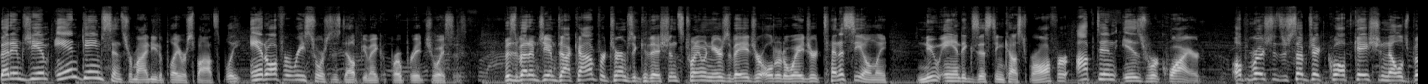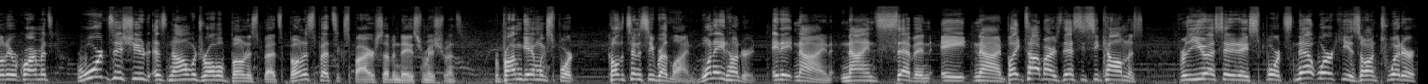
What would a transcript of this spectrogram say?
BetMGM and GameSense remind you to play responsibly and offer resources to help you make appropriate choices. Visit BetMGM.com for terms and conditions. 21 years of age or older to wager, Tennessee only. New and existing customer offer. Opt in is required. All promotions are subject to qualification and eligibility requirements. Rewards issued as non withdrawable bonus bets. Bonus bets expire seven days from issuance. For problem gambling support, call the Tennessee Red Line 1 800 889 9789. Blake Toppmeyer is the SEC columnist for the USA Today Sports Network. He is on Twitter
